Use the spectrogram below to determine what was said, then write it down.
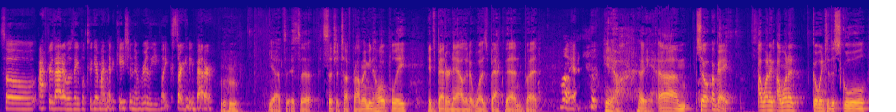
So after that, I was able to get my medication and really like start getting better. Mm-hmm. Yeah, it's it's a it's such a tough problem. I mean, hopefully it's better now than it was back then, but oh yeah, you know. Um, so okay, I want to I want to go into the school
